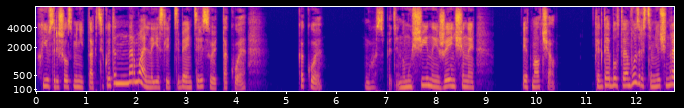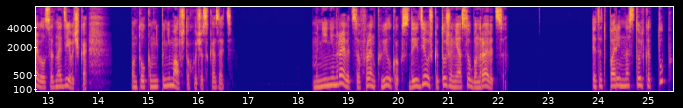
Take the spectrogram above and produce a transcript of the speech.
Хьюз решил сменить тактику. «Это нормально, если тебя интересует такое». «Какое?» «Господи, ну мужчины и женщины...» Эд молчал. «Когда я был в твоем возрасте, мне очень нравилась одна девочка...» Он толком не понимал, что хочет сказать. «Мне не нравится Фрэнк Уилкокс, да и девушка тоже не особо нравится». «Этот парень настолько туп?»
